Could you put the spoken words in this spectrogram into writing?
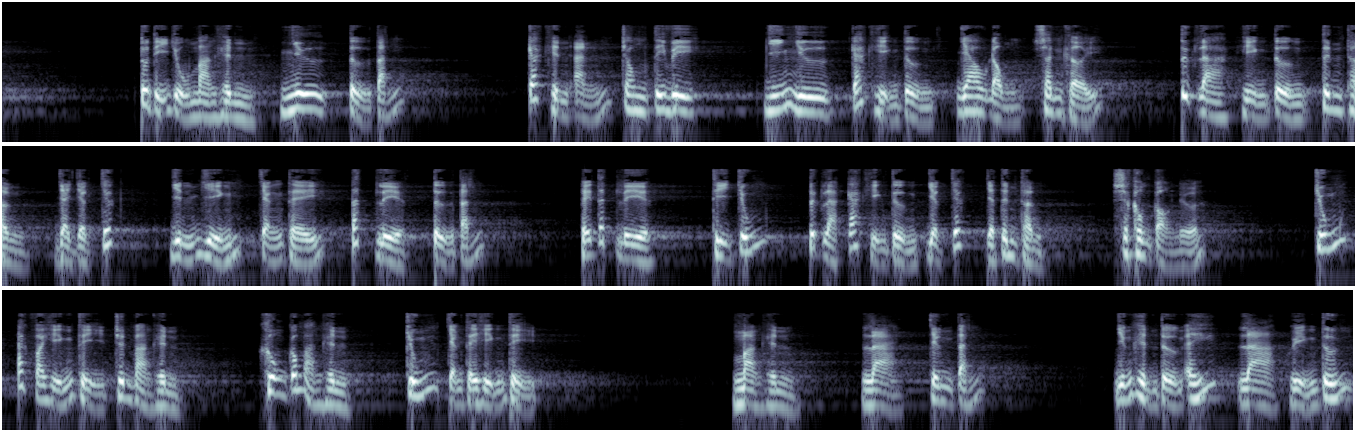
Tôi tỉ dụ màn hình như tự tánh. Các hình ảnh trong tivi dĩ như các hiện tượng dao động sanh khởi, tức là hiện tượng tinh thần và vật chất vĩnh viễn chẳng thể tách lìa tự tánh. thể tách lìa thì chúng, tức là các hiện tượng vật chất và tinh thần, sẽ không còn nữa. Chúng ắt phải hiển thị trên màn hình. Không có màn hình, chúng chẳng thể hiển thị. Màn hình là chân tánh. Những hình tượng ấy là huyện tướng.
